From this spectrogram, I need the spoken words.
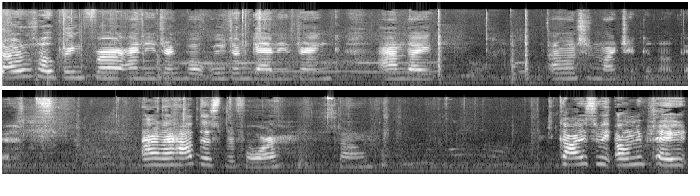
I was hoping for any drink but we didn't get any drink. And like, I wanted my chicken nuggets. And I had this before, so. Guys, we only paid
